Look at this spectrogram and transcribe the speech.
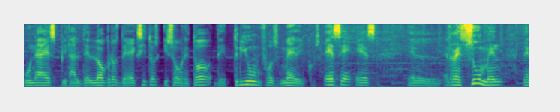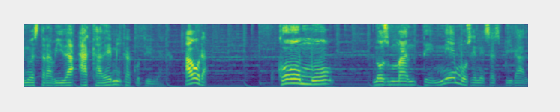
una espiral de logros, de éxitos y sobre todo de triunfos médicos. Ese es el resumen de nuestra vida académica cotidiana. Ahora, ¿cómo nos mantenemos en esa espiral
